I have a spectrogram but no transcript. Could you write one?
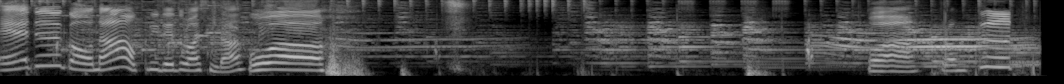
에드거나 업그레이드 해도록 하겠습니다. 우와. 와, 그럼 끝.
